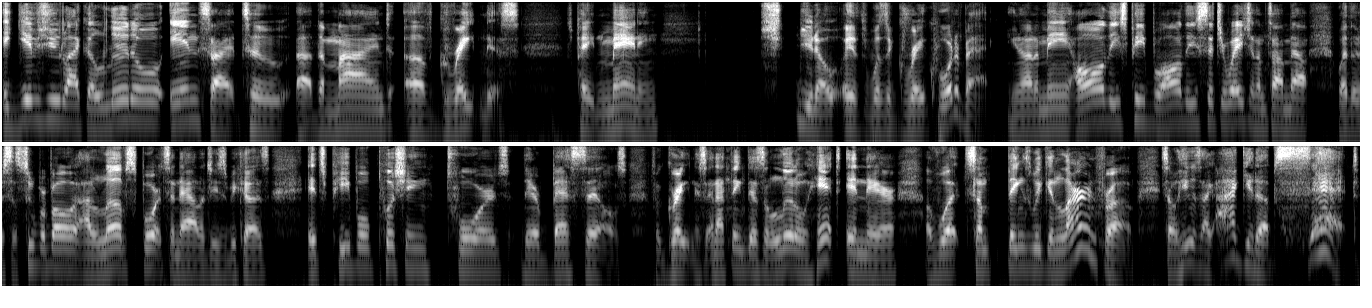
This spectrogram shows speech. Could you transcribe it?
it gives you like a little insight to uh, the mind of greatness. Peyton Manning you know, it was a great quarterback. You know what I mean? All these people, all these situations I'm talking about, whether it's a Super Bowl, I love sports analogies because it's people pushing towards their best selves for greatness. And I think there's a little hint in there of what some things we can learn from. So he was like, I get upset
